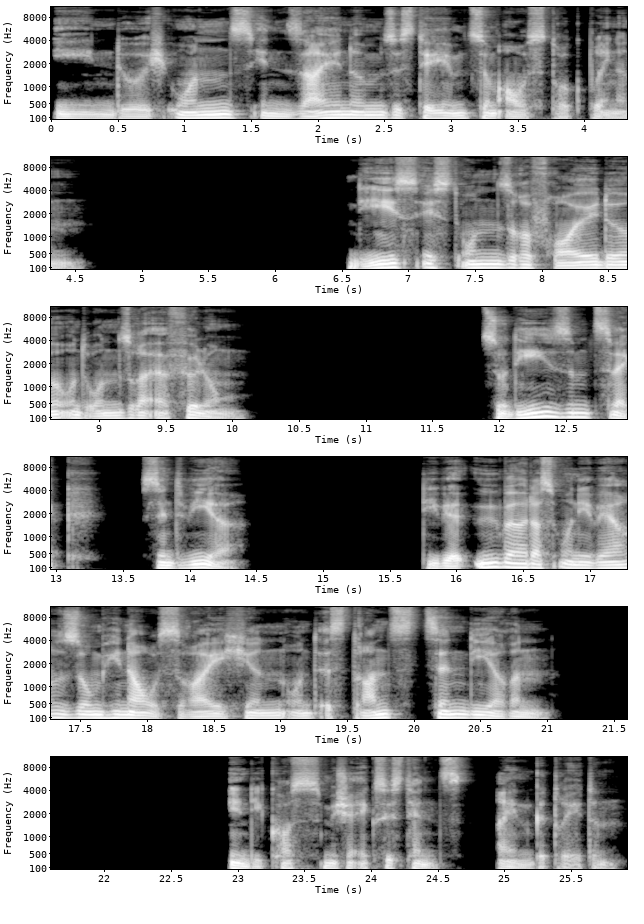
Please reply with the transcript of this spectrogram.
ihn durch uns in seinem System zum Ausdruck bringen. Dies ist unsere Freude und unsere Erfüllung. Zu diesem Zweck sind wir, die wir über das Universum hinausreichen und es transzendieren, in die kosmische Existenz eingetreten.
